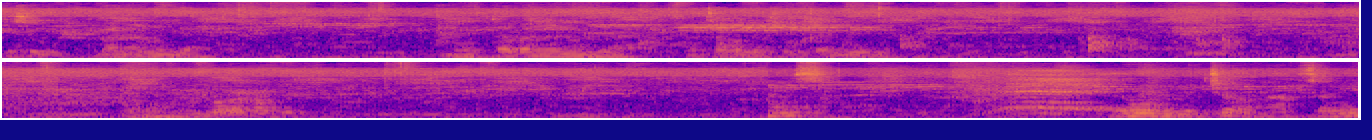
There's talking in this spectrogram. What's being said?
কিছু বানানো যায়। ভর্তা বানানো যায়, কাঁচা কলা নুন বুঝছ হাফ হাফ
